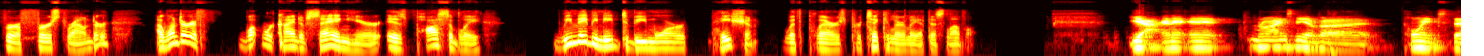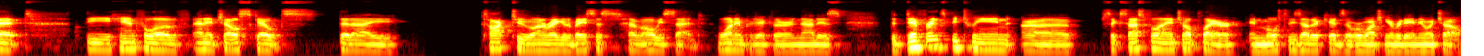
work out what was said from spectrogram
for a first rounder. I wonder if what we're kind of saying here is possibly we maybe need to be more patient with players, particularly at this level. Yeah, and it, and it reminds me of a point that the handful of NHL scouts that I talk to on a regular basis have always said, one in particular, and that is the difference between a successful NHL player and most of these other kids that we're watching every day in the OHL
